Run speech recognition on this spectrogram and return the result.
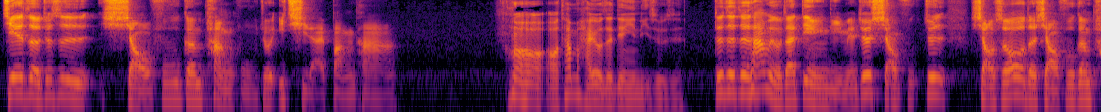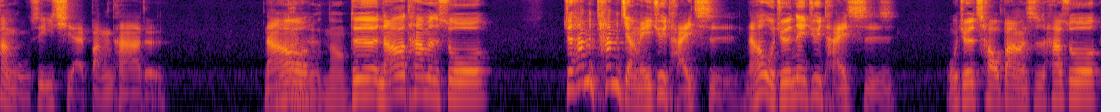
接着就是小夫跟胖虎就一起来帮他。哦哦，他们还有在电影里是不是？对对对，他们有在电影里面，就是小夫，就是小时候的小夫跟胖虎是一起来帮他的。然好后哦，对对，对然后他们说，就他们他们讲了一句台词，然后我觉得那句台词，我觉得超棒的是，他说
